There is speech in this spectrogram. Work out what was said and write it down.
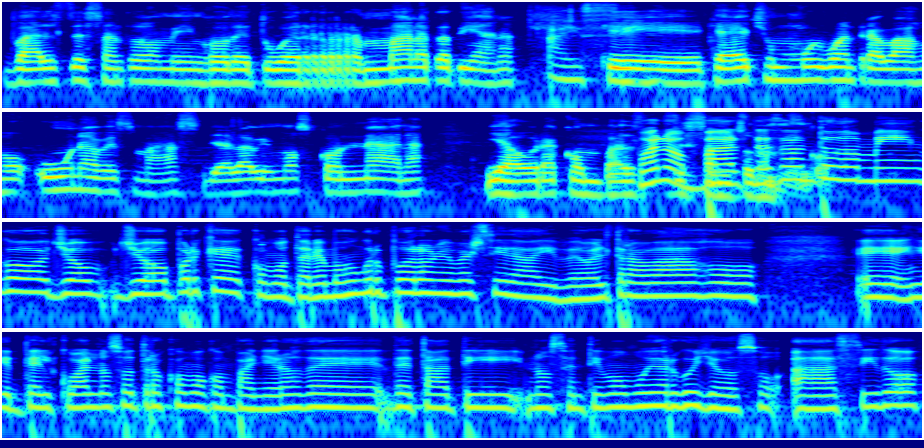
Vals de Santo Domingo, de tu hermana Tatiana, Ay, sí. que, que ha hecho un muy buen trabajo una vez más. Ya la vimos con Nana y ahora con Vals Bueno, de Vals Santo de Domingo. Santo Domingo, yo, yo porque como tenemos un grupo de la universidad y veo el trabajo eh, del cual nosotros como compañeros de, de Tati nos sentimos muy orgullosos, ha sido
